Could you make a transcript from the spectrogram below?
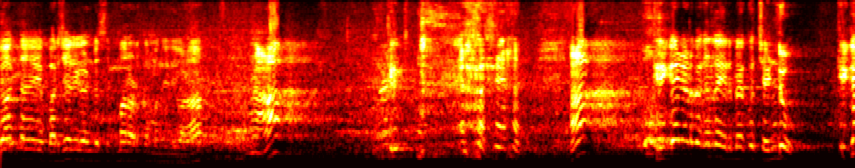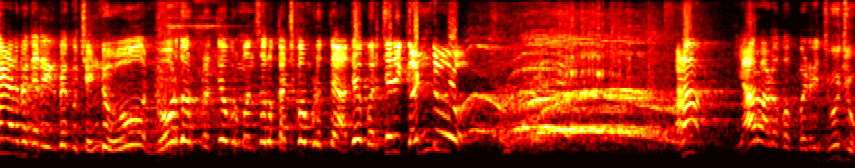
ಇವಾಗ ತಾನೇ ಭರ್ಜರಿ ಗಂಡು ಸಿನಿಮಾ ನೋಡ್ಕೊಂಡ್ ಬಂದಿದೀವಣ ಕ್ರಿಕೆಟ್ ಆಡ್ಬೇಕಂದ್ರೆ ಇರಬೇಕು ಚೆಂಡು. ಕ್ರಿಕೆಟ್ ಆಡ್ಬೇಕಾದ್ರೆ ಇರಬೇಕು ಚೆಂಡು. ನೋಡ್ದವ್ರು ಪ್ರತಿಯೊಬ್ರು ಮನ್ಸಲ್ಲೂ ಕಚ್ಕೊಂಡ್ಬಿಡುತ್ತೆ. ಅದೇ ಭರ್ಜರಿ ಗಂಡು. ಅಣ್ಣ, ಯಾರು ಆಡಕ್ ಹೋಗ್ಬೇಡ್ರಿ ಜೂಜು?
